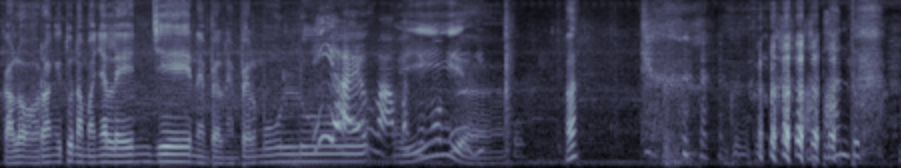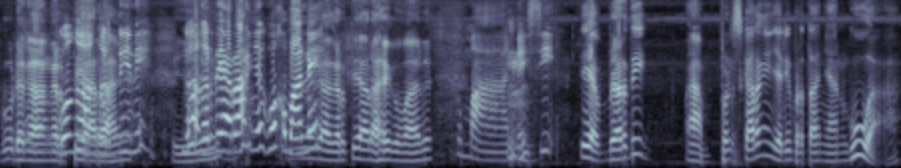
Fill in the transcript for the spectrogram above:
Kalau orang itu namanya lenje, nempel-nempel mulu. Iya emang pas di mobil Iya. gitu. Apaan tuh? Gue udah nggak ngerti Gua nggak arahnya. ngerti nih. Iya. Nggak ngerti arahnya gua ke mana? Iya, nggak ngerti arahnya ke mana. Ke mana sih? Iya, berarti nah, per- sekarang yang jadi pertanyaan gua,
